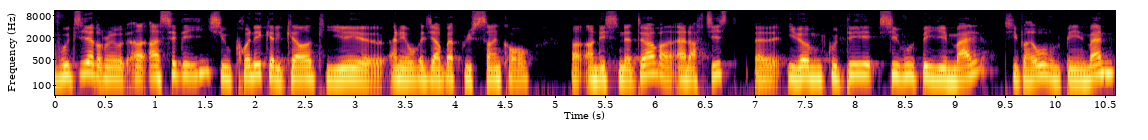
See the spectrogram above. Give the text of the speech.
vous dire, un, CDI, si vous prenez quelqu'un qui est, euh, allez, on va dire, bas plus 5 ans, un, dessinateur, un, artiste, il va vous coûter, si vous le payez mal, si vraiment vous le payez mal,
